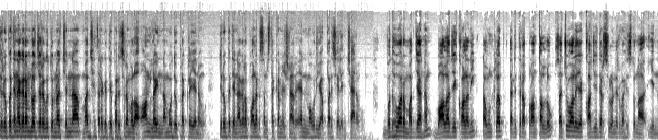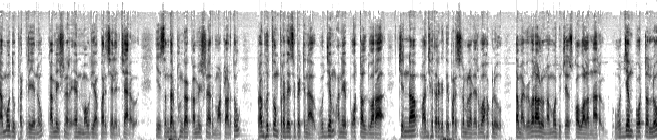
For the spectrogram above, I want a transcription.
తిరుపతి నగరంలో జరుగుతున్న చిన్న మధ్యతరగతి పరిశ్రమల ఆన్లైన్ నమోదు ప్రక్రియను తిరుపతి నగరపాలక సంస్థ కమిషనర్ ఎన్ మౌర్య పరిశీలించారు. బుధవారం మధ్యాహ్నం బాలాజీ కాలనీ టౌన్ క్లబ్ తదితర ప్రాంతాల్లో సచివాలయ కార్యదర్శులు నిర్వహిస్తున్న ఈ నమోదు ప్రక్రియను కమిషనర్ ఎన్ మౌర్య పరిశీలించారు. ఈ సందర్భంగా కమిషనర్ మాట్లాడుతూ ప్రభుత్వం ప్రవేశపెట్టిన ఉద్యమ్ అనే పోర్టల్ ద్వారా చిన్న మధ్యతరగతి పరిశ్రమల నిర్వాహకులు తమ వివరాలు నమోదు చేసుకోవాలన్నారు. ఉద్యమ్ పోర్టల్లో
